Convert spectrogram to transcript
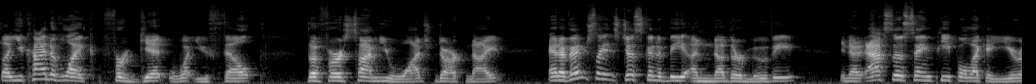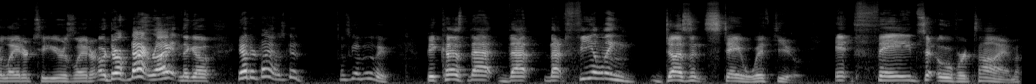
like you kind of like forget what you felt the first time you watched Dark Knight, and eventually it's just going to be another movie. You know, ask those same people like a year later, two years later, oh Dark Knight, right? And they go, yeah, Dark Knight was good. It was a good movie because that that that feeling doesn't stay with you. It fades over time.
